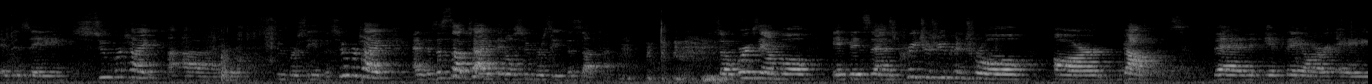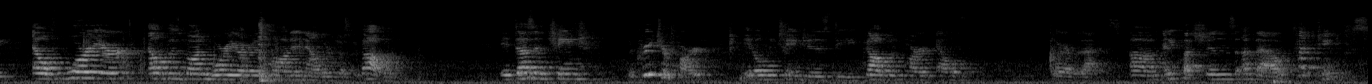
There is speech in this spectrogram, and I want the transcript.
If it's a super type, uh, it'll supersede the super type. And if it's a subtype, it'll supersede the subtype. So for example, if it says creatures you control are goblins, then if they are a elf warrior, elf is gone, warrior is gone, and now they're just a goblin. It doesn't change the creature part, it only changes the goblin part, elf, whatever that is. Um, any questions about type changes?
